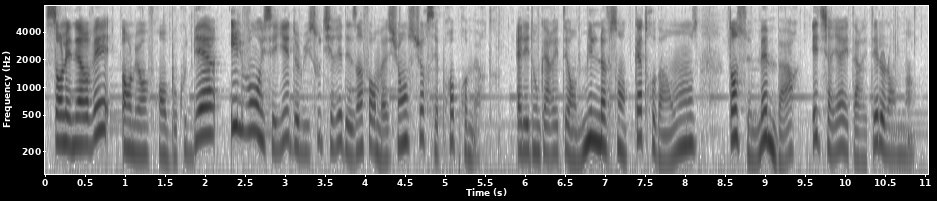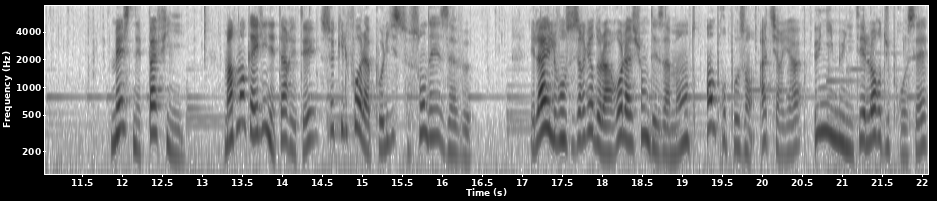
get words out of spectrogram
Sans l'énerver, en lui offrant beaucoup de bière, ils vont essayer de lui soutirer des informations sur ses propres meurtres. Elle est donc arrêtée en 1991 dans ce même bar et Tyria est arrêtée le lendemain. Mais ce n'est pas fini. Maintenant qu'Aileen est arrêtée, ce qu'il faut à la police, ce sont des aveux. Et là, ils vont se servir de la relation des amantes en proposant à Tyria une immunité lors du procès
